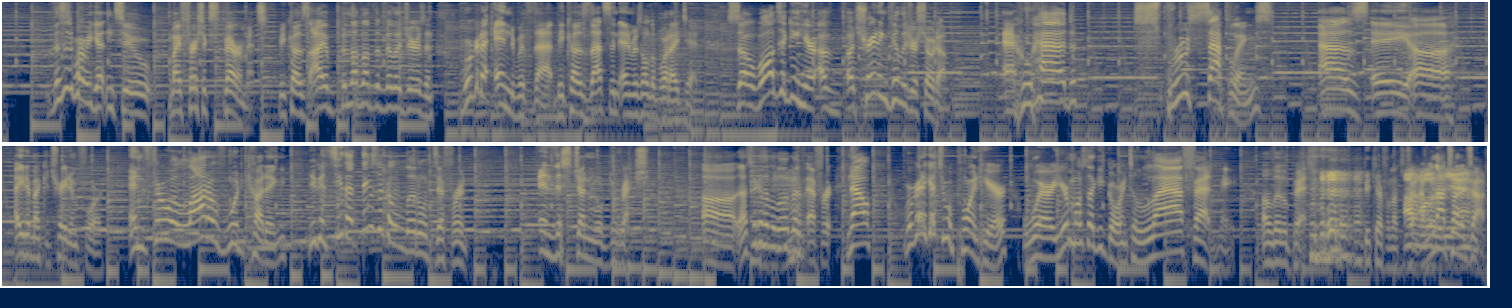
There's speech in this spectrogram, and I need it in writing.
this is where we get into my first experiment because I've been leveling up the villagers, and we're gonna end with that because that's an end result of what I did. So while digging here, a, a trading villager showed up, uh, who had spruce saplings as a uh, item I could trade him for. And through a lot of wood cutting, you can see that things look a little different in this general direction. Uh, that's because of a little bit of effort. Now, we're gonna get to a point here where you're most likely going to laugh at me a little bit. Be careful not to drown. I will not try to am. drown.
